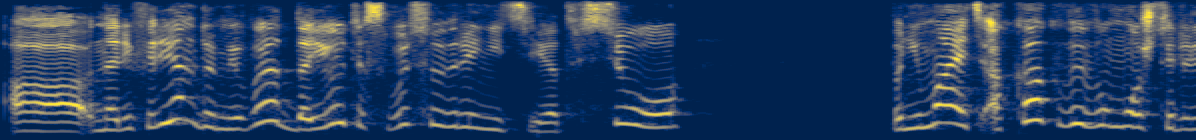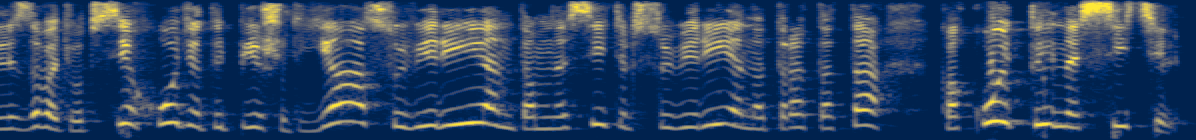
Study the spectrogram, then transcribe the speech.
а на референдуме вы отдаете свой суверенитет. Все. Понимаете, а как вы его можете реализовать? Вот все ходят и пишут, я суверен, там носитель суверена, тра-та-та. Какой ты носитель?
